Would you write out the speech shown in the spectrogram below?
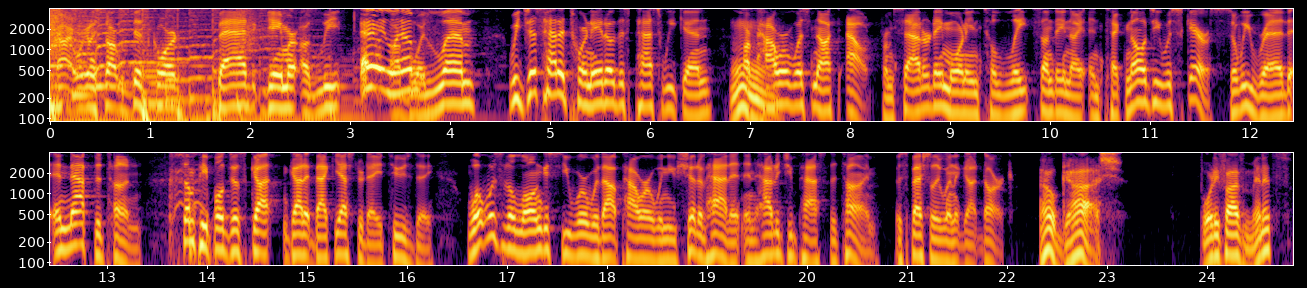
All right, we're going to start with Discord. Bad Gamer Elite. Hey, Our Lem. boy Lem. We just had a tornado this past weekend. Our mm. power was knocked out from Saturday morning till late Sunday night, and technology was scarce. So we read and napped a ton. Some people just got, got it back yesterday, Tuesday. What was the longest you were without power when you should have had it, and how did you pass the time, especially when it got dark? Oh gosh, forty-five minutes.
